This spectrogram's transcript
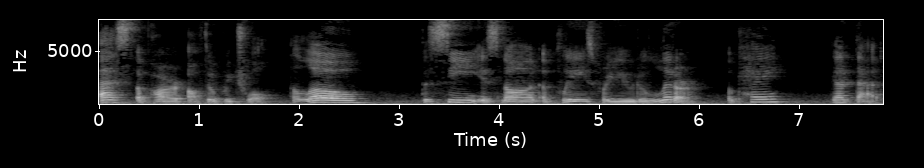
as a part of the ritual. Hello? The sea is not a place for you to litter, okay? Get that.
